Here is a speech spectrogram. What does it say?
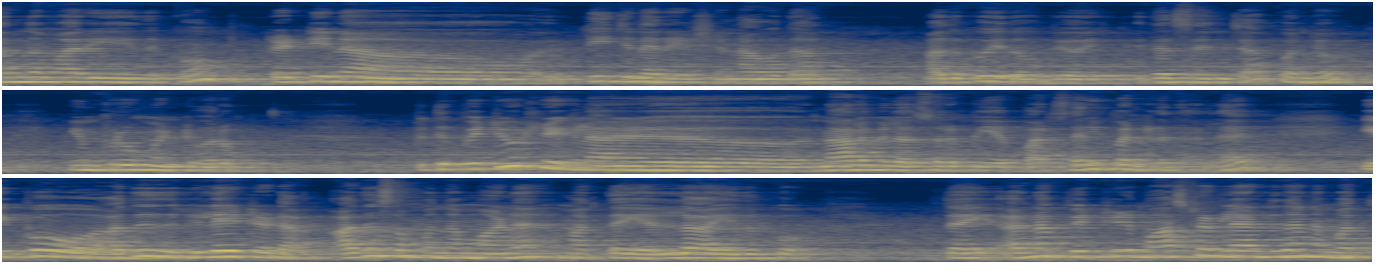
அந்த மாதிரி இதுக்கும் ரெட்டினா டீஜெனரேஷன் ஆகுதா? அதுக்கும் இதை உபயோகி இதை செஞ்சால் கொஞ்சம் இம்ப்ரூவ்மெண்ட் வரும். இது பிட்யூட்ரி நாளமில்லா சுரப்பியை ப சரி பண்ணுறதால இப்போது அது ரிலேட்டடாக அது சம்மந்தமான மற்ற எல்லா இதுக்கும் தை ஆனால் பெட்ரி மாஸ்டர் கிளாண்டு தான் மற்ற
